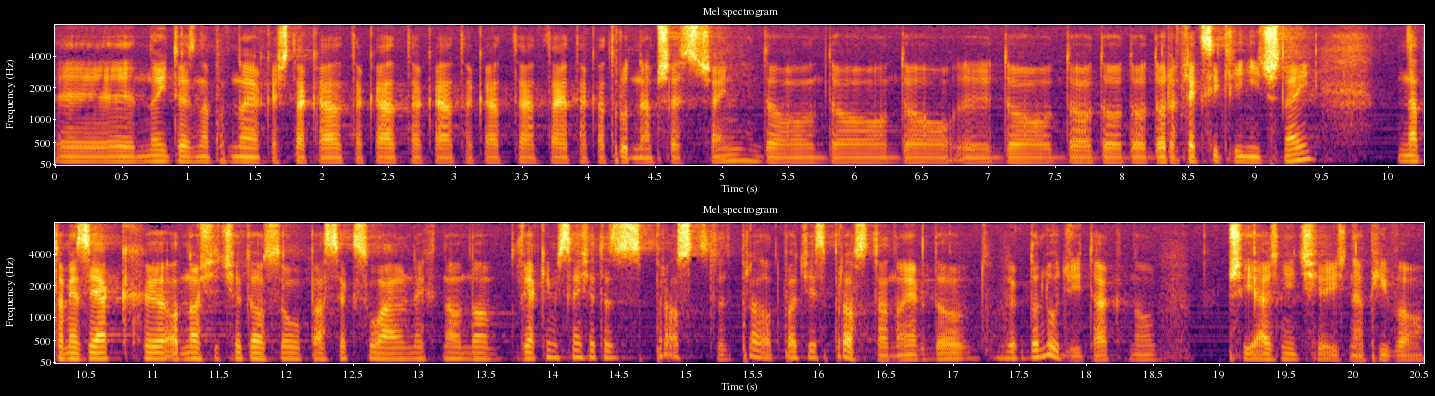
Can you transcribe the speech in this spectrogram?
Yy, no i to jest na pewno jakaś taka, taka, taka, taka, taka, taka trudna przestrzeń do, do, do, yy, do, do, do, do, do refleksji klinicznej. Natomiast jak odnosić się do osób aseksualnych, no, no w jakimś sensie to jest proste, odpowiedź jest prosta, no jak do, jak do ludzi, tak, no przyjaźnić się, iść na piwo,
